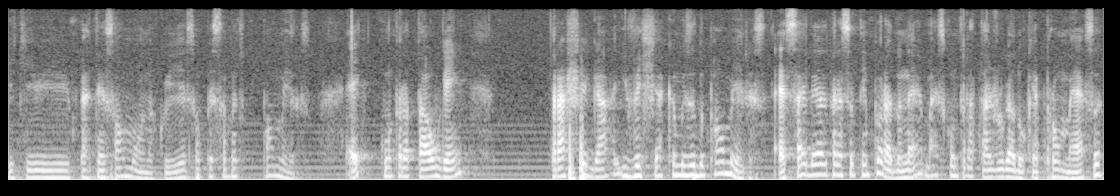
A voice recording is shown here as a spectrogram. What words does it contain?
e que pertence ao Mônaco. E esse é o pensamento do Palmeiras. É contratar alguém para chegar e vestir a camisa do Palmeiras. Essa é a ideia para essa temporada, não é mais contratar jogador que é promessa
